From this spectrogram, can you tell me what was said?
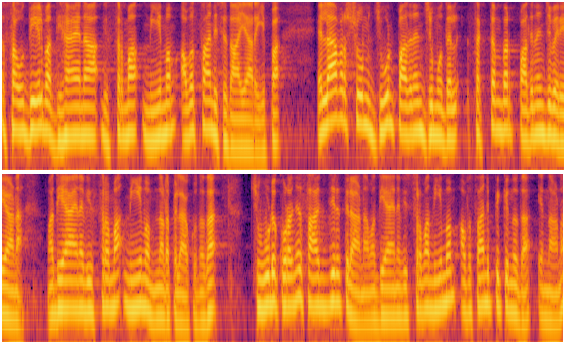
സൗദിയിൽ മധ്യാഹ്ന വിശ്രമ നിയമം അവസാനിച്ചതായി അറിയിപ്പ്. എല്ലാ വർഷവും ജൂൺ പതിനഞ്ച് മുതൽ സെപ്റ്റംബർ പതിനഞ്ച് വരെയാണ് മധ്യാഹ്ന വിശ്രമ നിയമം നടപ്പിലാക്കുന്നത്. ചൂട് കുറഞ്ഞ സാഹചര്യത്തിലാണ് മധ്യാഹ്ന വിശ്രമ നിയമം അവസാനിപ്പിക്കുന്നത് എന്നാണ്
